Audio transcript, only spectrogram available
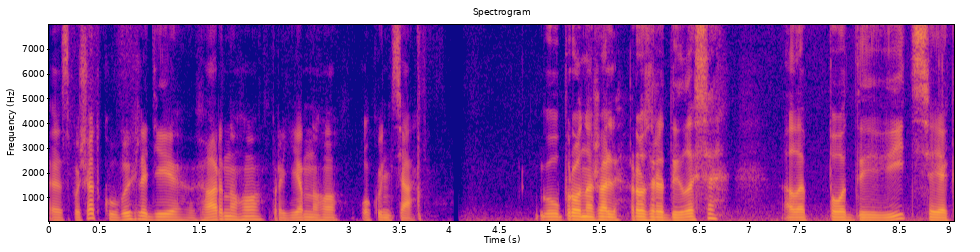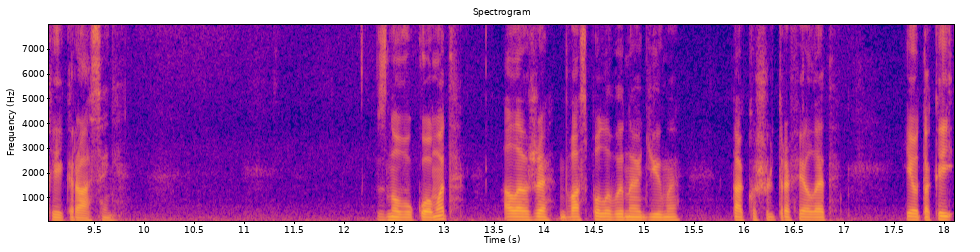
Е, Спочатку у вигляді гарного, приємного окунця. GoPro, на жаль, розрядилася, але подивіться, який красень. Знову комет, але вже 2,5 дюйми, також ультрафіолет. І отакий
